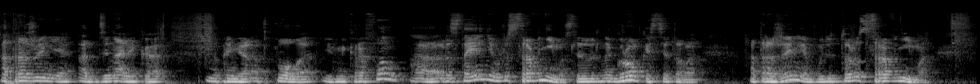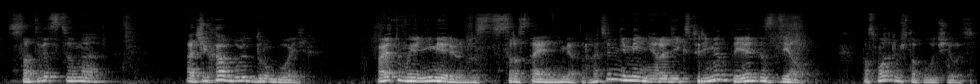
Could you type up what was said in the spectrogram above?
отражение от динамика, например, от пола и в микрофон, а расстояние уже сравнимо. Следовательно, громкость этого отражения будет тоже сравнима. Соответственно, АЧХ будет другой. Поэтому я не меряю с расстояния метра. Но тем не менее, ради эксперимента я это сделал. Посмотрим, что получилось.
